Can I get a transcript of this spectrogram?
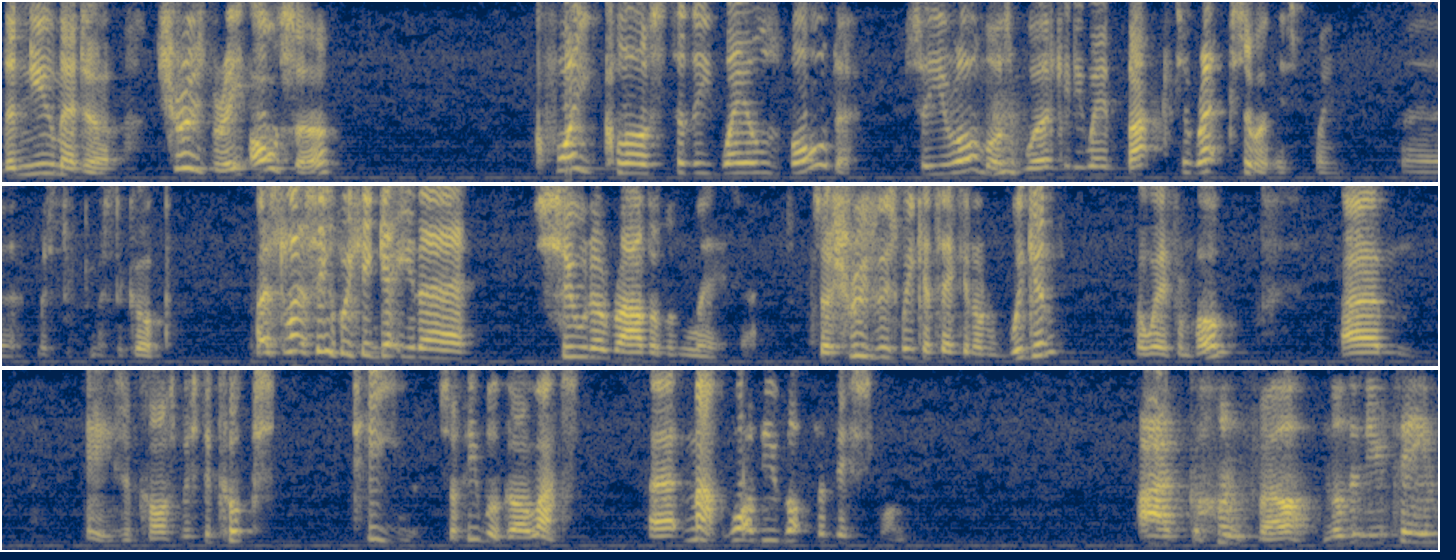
The new Meadow. Shrewsbury also quite close to the Wales border. So you're almost working your way back to Wrexham at this point, uh, Mr. Mr. Cook. Let's let's see if we can get you there sooner rather than later. So Shrewsbury this week are taking on Wigan away from home. Um, is of course Mr. Cook's team, so he will go last. Uh, Matt, what have you got for this one? I've gone for another new team.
